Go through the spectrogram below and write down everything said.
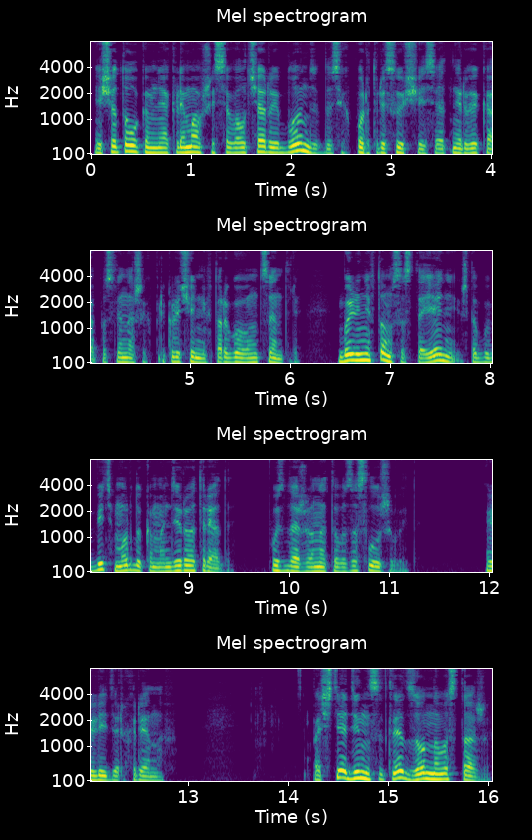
Еще толком не оклемавшийся волчары и блонди, до сих пор трясущиеся от нервика после наших приключений в торговом центре, были не в том состоянии, чтобы бить морду командиру отряда, пусть даже он этого заслуживает лидер хренов. Почти 11 лет зонного стажа,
